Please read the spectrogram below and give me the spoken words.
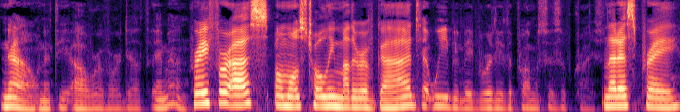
now and at the hour of our death. Amen. Pray for us, O most holy Mother of God, That we be made worthy of the promises of Christ. Let us pray.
